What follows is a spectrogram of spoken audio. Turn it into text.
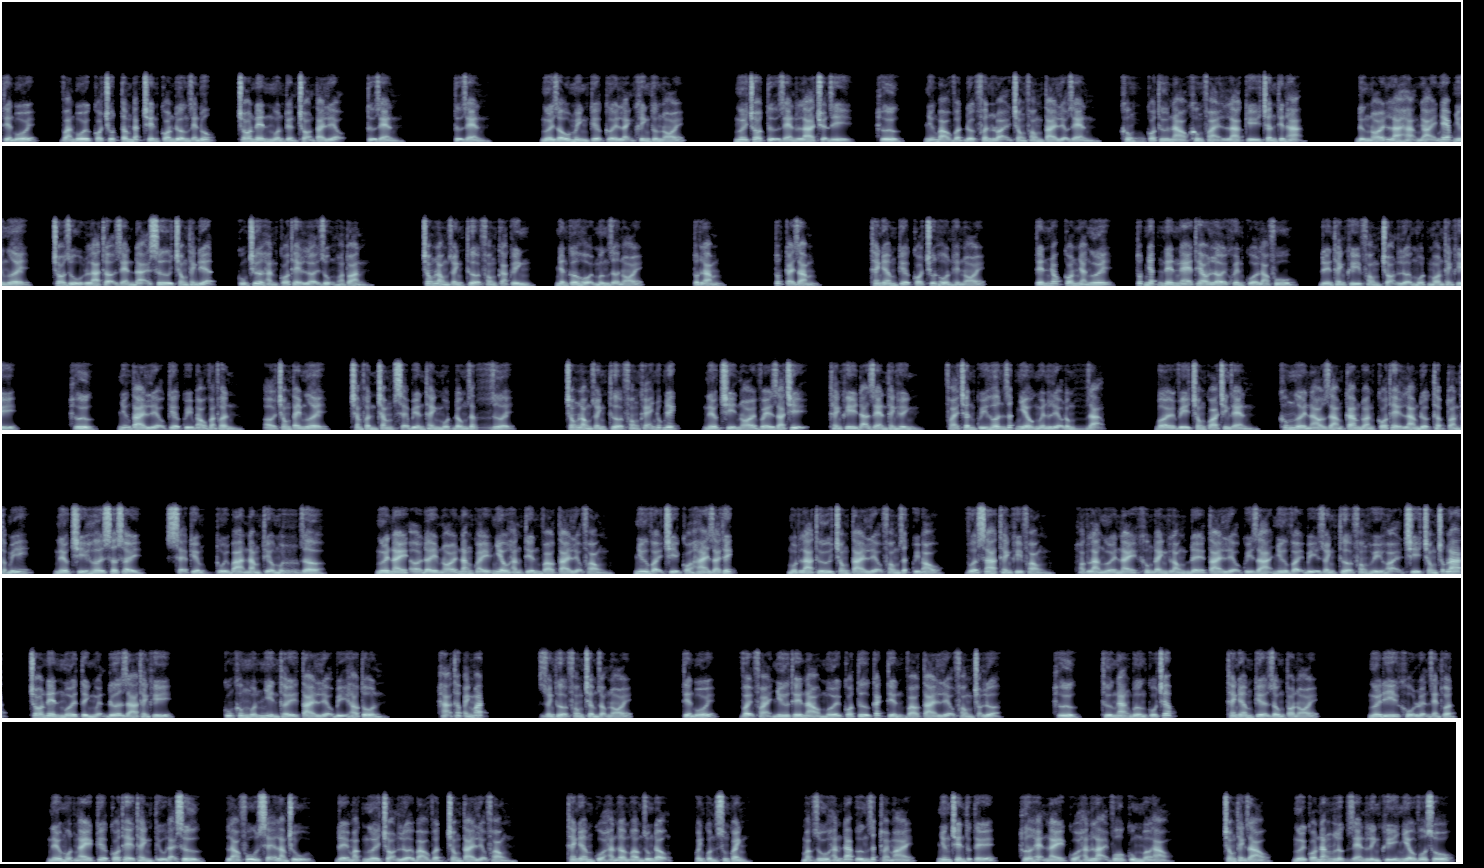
Tiền bối, vạn bối có chút tâm đắc trên con đường rèn đúc, cho nên muốn tuyển chọn tài liệu, tự rèn. Tự rèn. Người giấu mình kia cười lạnh khinh thường nói. Ngươi cho tự rèn là chuyện gì? Hừ, những bảo vật được phân loại trong phòng tài liệu rèn, không có thứ nào không phải là kỳ chân thiên hạ. Đừng nói là hạng nhại nhép như ngươi, cho dù là thợ rèn đại sư trong thánh điện, cũng chưa hẳn có thể lợi dụng hoàn toàn. Trong lòng doanh thừa phong cả kinh, nhân cơ hội mừng rỡ nói. Tốt lắm. Tốt cái rắm Thanh âm kia có chút hồn hển nói. Tên nhóc con nhà ngươi, tốt nhất nên nghe theo lời khuyên của lão Phu, đến thánh khí phòng chọn lựa một món thánh khí. Hừ, những tài liệu kia quý báu vạn phần, ở trong tay ngươi, trăm phần trăm sẽ biến thành một đống rắc rưởi. Trong lòng doanh thừa phong khẽ nhúc đích, nếu chỉ nói về giá trị, thánh khí đã rèn thành hình, phải chân quý hơn rất nhiều nguyên liệu đồng dạng. Bởi vì trong quá trình rèn, không người nào dám cam đoan có thể làm được thập toàn thập mỹ, nếu chỉ hơi sơ sẩy, sẽ kiếm tuổi 3 năm thiêu một giờ. Người này ở đây nói năng quấy nhiều hắn tiến vào tài liệu phòng, như vậy chỉ có hai giải thích. Một là thứ trong tài liệu phòng rất quý báu, vừa xa thánh khí phòng, hoặc là người này không đành lòng để tài liệu quý giá như vậy bị doanh thừa phong hủy hoại chỉ trong chốc lát, cho nên mới tình nguyện đưa ra thánh khí. Cũng không muốn nhìn thấy tài liệu bị hao tổn. Hạ thấp ánh mắt. Doanh thừa phong trầm giọng nói. tiên bối, vậy phải như thế nào mới có tư cách tiến vào tài liệu phòng chọn lựa? Hừ, thứ ngang bướng cố chấp. Thanh âm kia giống to nói. Ngươi đi khổ luyện rèn thuật. Nếu một ngày kia có thể thành tựu đại sư, lão phu sẽ làm chủ, để mặc ngươi chọn lựa bảo vật trong tài liệu phòng. Thanh âm của hắn ầm ầm rung động, quanh quẩn xung quanh. Mặc dù hắn đáp ứng rất thoải mái, nhưng trên thực tế, hứa hẹn này của hắn lại vô cùng mờ ảo. Trong thánh giáo, người có năng lực rèn linh khí nhiều vô số.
